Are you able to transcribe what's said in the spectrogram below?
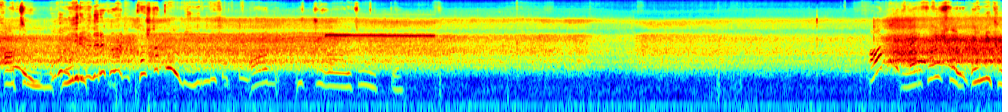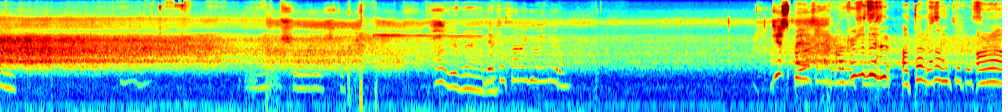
attım. Oğlum 20'lere kadar kaç dakika oldu? 25 dakika. Abi 3 GB'ım gitti. Abi. Arkadaşlar 13 13. Ne bir şey oluyor işte. Hadi be abi. Defne sana güveniyorum. Yes be. Arkadaşlar atarsam ara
